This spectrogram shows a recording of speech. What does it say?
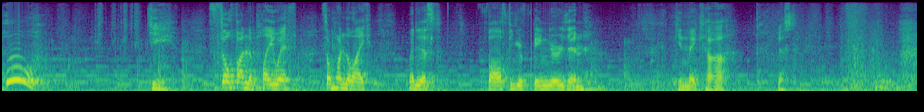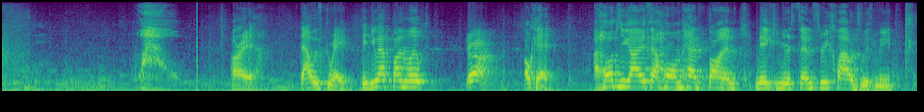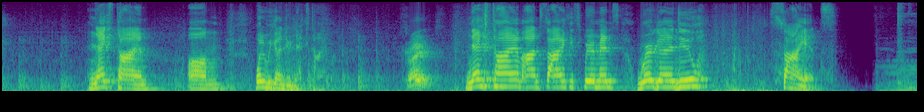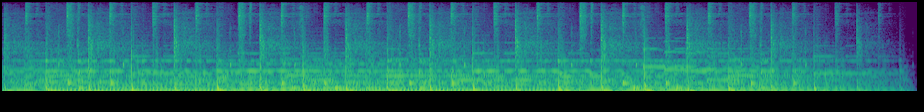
Whew. Gee, so fun to play with. So fun to like, let it just fall through your fingers and you can make, uh, just wow. All right, that was great. Did you have fun, Luke? Yeah. Okay. I hope you guys at home had fun making your sensory clouds with me. Next time, um, what are we gonna do next time? It. Next time on Science Experiments, we're gonna do science.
